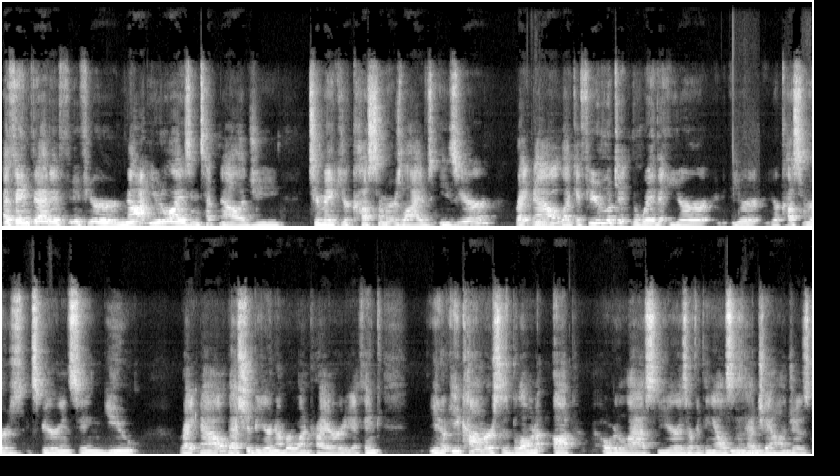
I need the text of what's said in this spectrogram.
I think that if if you're not utilizing technology to make your customers' lives easier right now, yeah. like if you look at the way that your your your customers experiencing you right now, that should be your number one priority. I think you know e-commerce has blown up over the last year as everything else has mm-hmm. had challenges.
